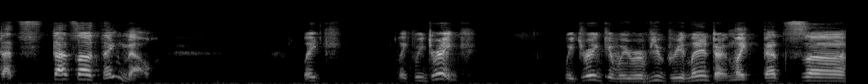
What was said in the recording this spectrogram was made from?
that's, that's our thing though. Like, like we drink. We drink and we review Green Lantern. Like, that's, uh, I,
